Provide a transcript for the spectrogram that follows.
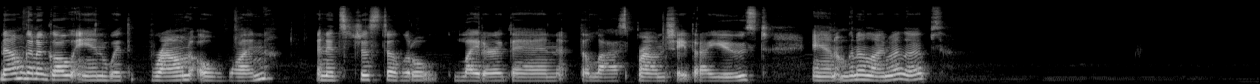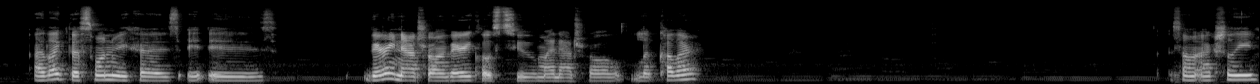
Now I'm going to go in with Brown 01 and it's just a little lighter than the last brown shade that I used. And I'm going to line my lips. I like this one because it is very natural and very close to my natural lip color. So I'm actually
